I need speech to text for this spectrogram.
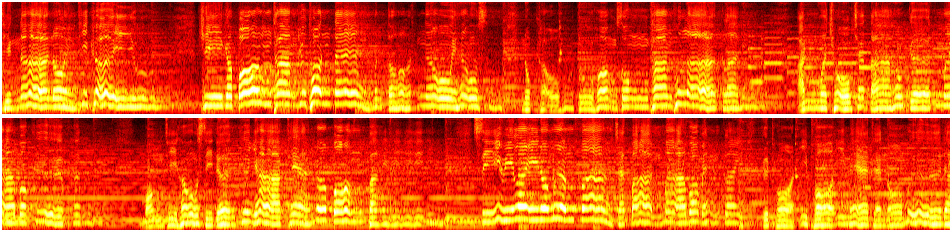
เทียงหน้าน้อยที่เคยอยู่ ขี่กระป๋องทางอยู่พ้นแต่มันตอดเงาให้เฮาสู่นกเขาตูห้องทรงทางผู้ลาไกล อันว่าโชคชะตาเฮาเกิดมาบอกคือพันมองที่เฮาสิเดินคือยากแท้นอปองไป สีวิไลเนอเมืองฟ้าจากบ้านมาบ่แม่นไกล คือทอดอีพ่ออีแม่แท้เนอมือใด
